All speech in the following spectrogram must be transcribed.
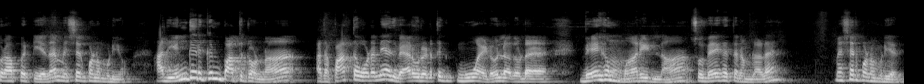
ப்ராப்பர்ட்டியை தான் மெஷர் பண்ண முடியும். அது எங்கே இருக்குன்னு பார்த்துட்டோம்னா அதை பார்த்த உடனே அது வேற ஒரு இடத்துக்கு மூவ் ஆகிடும் இல்லை அதோட வேகம் மாறிடலாம். ஸோ வேகத்தை நம்மளால் மெஷர் பண்ண முடியாது.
